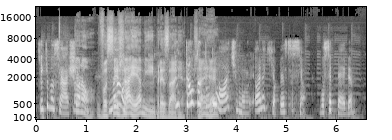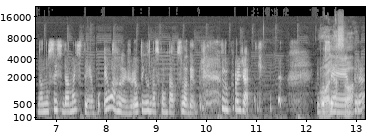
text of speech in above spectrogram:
O que, que você acha? Não, não. Você não. já é a minha empresária. Então tá já tudo é. ótimo. Olha aqui, ó. Pensa assim, ó. Você pega. Não, não sei se dá mais tempo. Eu arranjo. Eu tenho os meus contatos lá dentro do projeto. e você entra.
